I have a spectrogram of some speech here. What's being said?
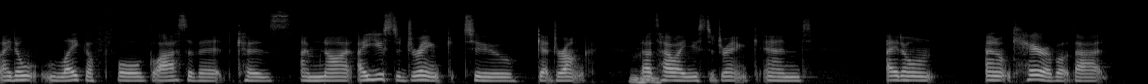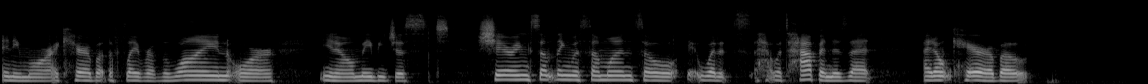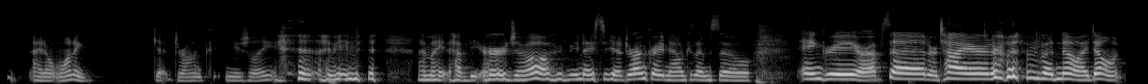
I don't like a full glass of it cuz I'm not I used to drink to get drunk. That's mm-hmm. how I used to drink and I don't I don't care about that anymore. I care about the flavor of the wine or you know, maybe just sharing something with someone. So what it's what's happened is that I don't care about I don't want to get drunk usually. I mean, I might have the urge of, oh, it'd be nice to get drunk right now because I'm so angry or upset or tired or whatever. But no, I don't.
